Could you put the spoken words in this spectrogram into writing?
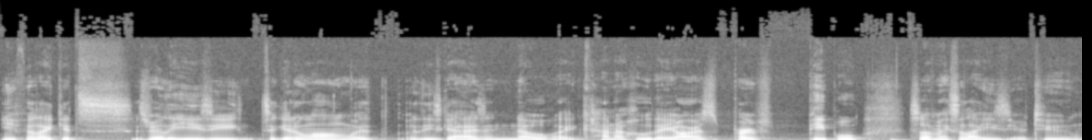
you feel like it's it's really easy to get along with, with these guys and know like kind of who they are as per- people. So it makes it a lot easier to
